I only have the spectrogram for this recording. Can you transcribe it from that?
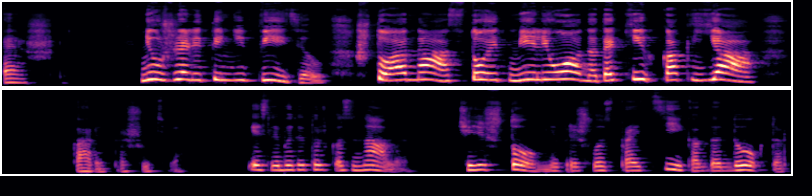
Эшли! Неужели ты не видел, что она стоит миллиона таких, как я?» Карли, прошу тебя, если бы ты только знала, через что мне пришлось пройти, когда доктор...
